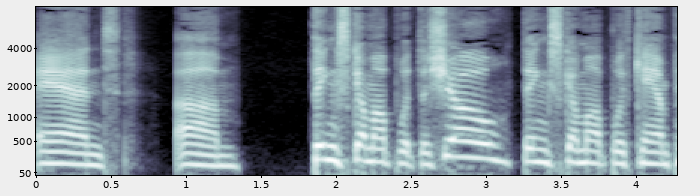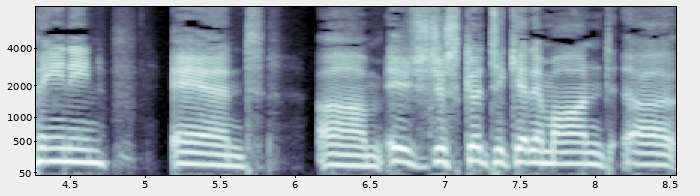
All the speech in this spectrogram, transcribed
and um, things come up with the show, things come up with campaigning, and um, it's just good to get him on uh,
